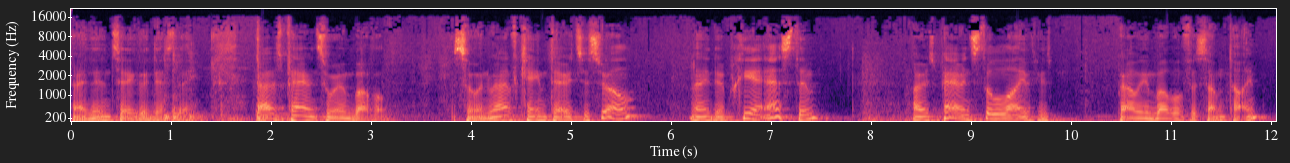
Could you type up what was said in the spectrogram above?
I didn't say good yesterday. Rav's parents were in Bavel. So when Rav came to Eretz Yisrael, right, Rav Chia asked him, are his parents still alive? He's probably in Bavel for some time.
